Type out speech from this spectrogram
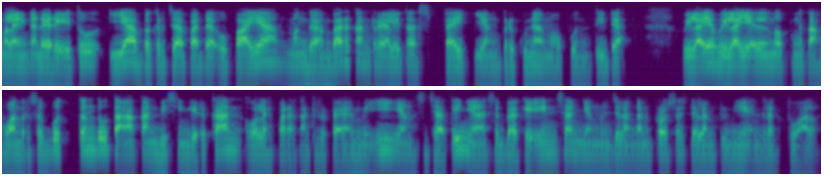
melainkan dari itu ia bekerja pada upaya menggambarkan realitas baik yang berguna maupun tidak. Wilayah-wilayah ilmu pengetahuan tersebut tentu tak akan disingkirkan oleh para kader PMI yang sejatinya sebagai insan yang menjalankan proses dalam dunia intelektual.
